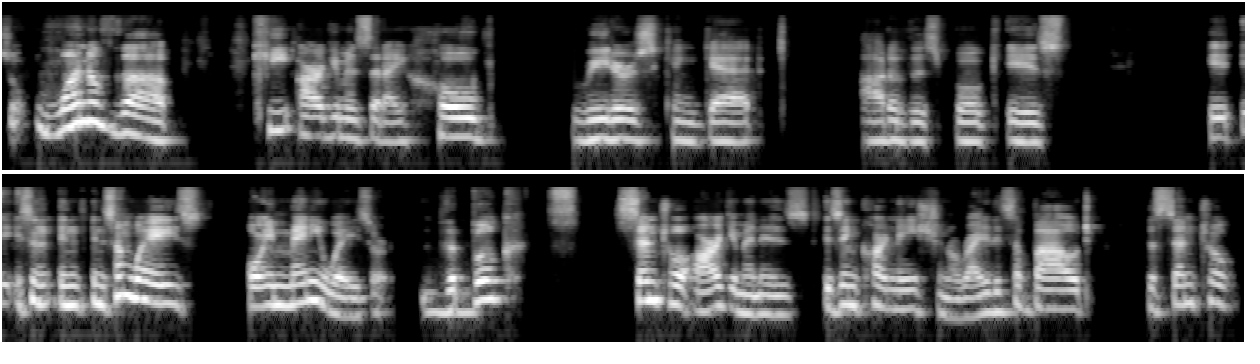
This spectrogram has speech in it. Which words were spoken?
So one of the key arguments that I hope readers can get out of this book is it is in, in, in some ways or in many ways or the book's central argument is is incarnational right it's about the central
